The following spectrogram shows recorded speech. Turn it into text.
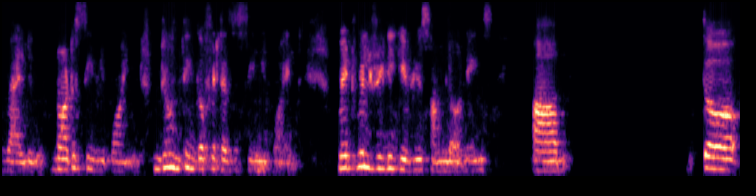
value not a cv point don't think of it as a cv point but it will really give you some learnings um, the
